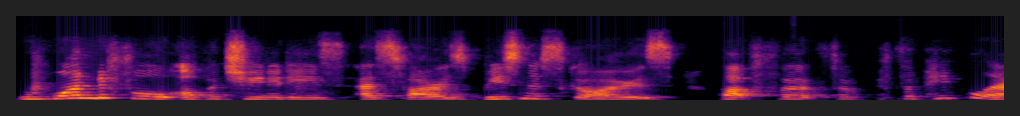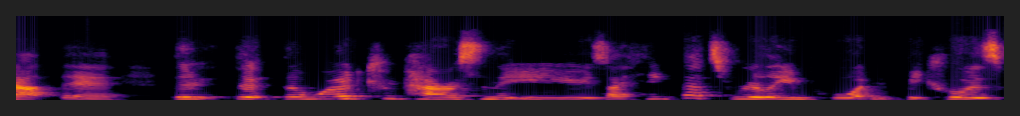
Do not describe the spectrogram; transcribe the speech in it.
wonderful opportunities as far as business goes but for for, for people out there the, the, the word comparison that you use, I think that's really important because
